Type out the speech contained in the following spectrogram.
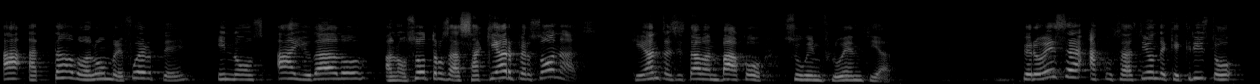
ha atado al hombre fuerte y nos ha ayudado a nosotros a saquear personas que antes estaban bajo su influencia. Pero esa acusación de que Cristo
